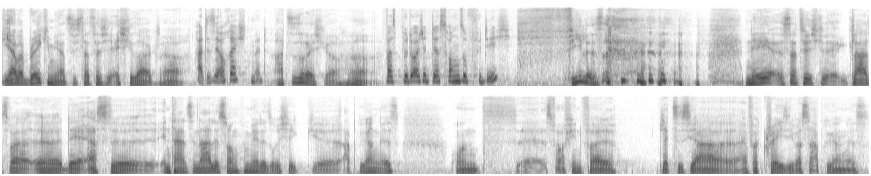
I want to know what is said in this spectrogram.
Ja, bei Breaking Me hat sie es tatsächlich echt gesagt. Ja. Hatte sie auch recht mit. Hatte sie recht, ja. ja. Was bedeutet der Song so für dich? Vieles. nee, ist natürlich klar, es war äh, der erste internationale Song von mir, der so richtig äh, abgegangen ist. Und äh, es war auf jeden Fall letztes Jahr einfach crazy, was da abgegangen ist.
